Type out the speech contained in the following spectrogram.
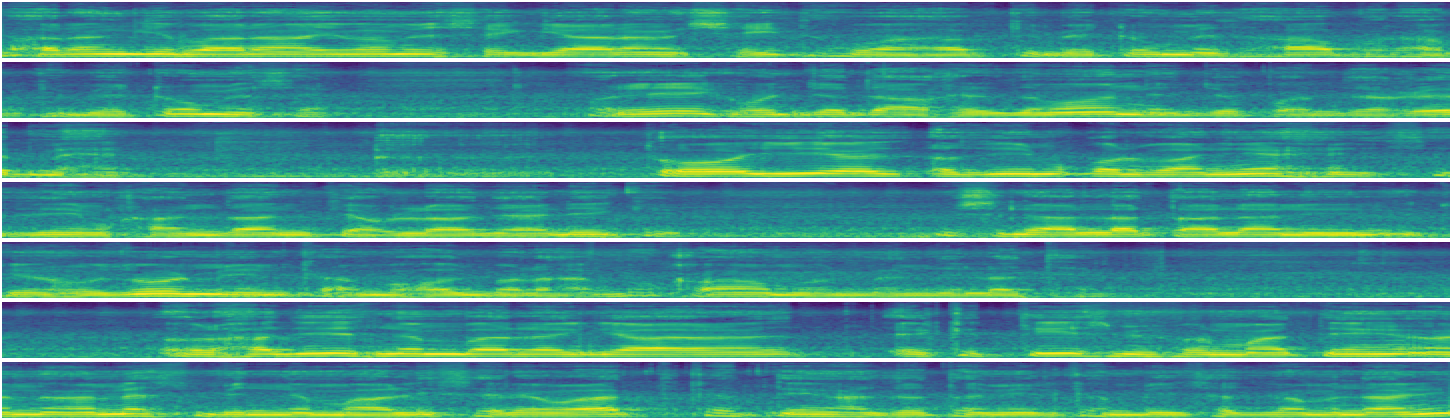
بارہ کی بارہ ایوا میں سے گیارہ شہید ہوا، آپ کے بیٹوں میں سے، آپ اور آپ کے بیٹوں میں سے۔ اور ایک حجت آخر زمان ہے جو پردہ غیب میں ہے۔ تو یہ عظیم قربانیاں ہیں اس عظیم خاندان کے اولاد علی کی اس لیے اللہ تعالیٰ نے ان کے حضور میں ان کا بہت بڑا مقام اور منزلت ہے۔ اور حدیث نمبر گیارہ اکتیس میں فرماتے ہیں ان انس بن مالک سے روایت کرتے ہیں، حضرت امیر کمبی صدر مدانی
